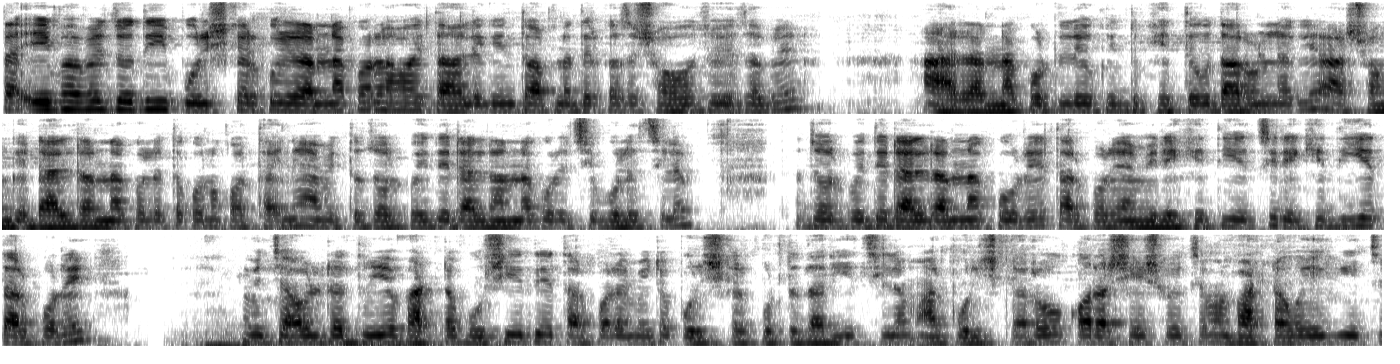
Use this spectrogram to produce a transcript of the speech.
তা এইভাবে যদি পরিষ্কার করে রান্না করা হয়, তাহলে কিন্তু আপনাদের কাছে সহজ হয়ে যাবে। আর রান্না করলেও কিন্তু খেতেও দারুণ লাগে। আর সঙ্গে ডাল রান্না করলে তো কোনো কথাই নেই। আমি তো জলপাই দিয়ে ডাল রান্না করেছি বলেছিলাম। জলপাই দিয়ে ডাল রান্না করে তারপরে আমি রেখে দিয়েছি। রেখে দিয়ে তারপরে আমি চাউলটা ধুয়ে ভাতটা বসিয়ে দিয়ে তারপরে আমি এটা পরিষ্কার করতে দাঁড়িয়েছিলাম। আর পরিষ্কারও করা শেষ হয়েছে, আমার ভাতটা হয়ে গিয়েছে,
